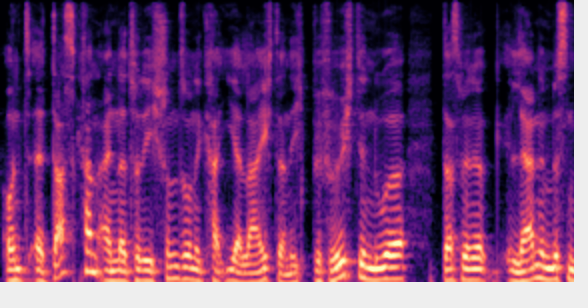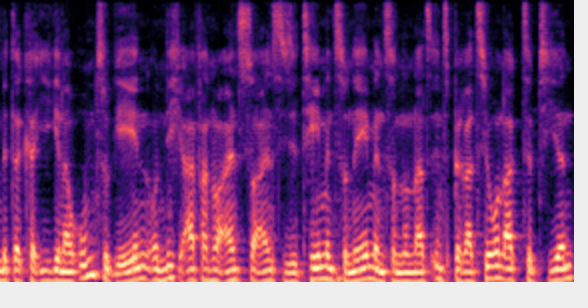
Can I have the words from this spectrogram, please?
Und äh, das kann einen natürlich schon so eine KI erleichtern. Ich befürchte nur, dass wir lernen müssen, mit der KI genau umzugehen und nicht einfach nur eins zu eins diese Themen zu nehmen, sondern als Inspiration akzeptieren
